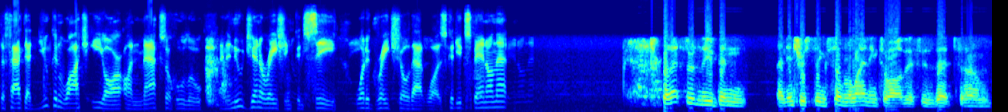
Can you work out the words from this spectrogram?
the fact that you can watch ER on Max or Hulu, and a new generation can see what a great show that was. Could you expand on that? Well, that's certainly been an interesting silver lining to all this is that um,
